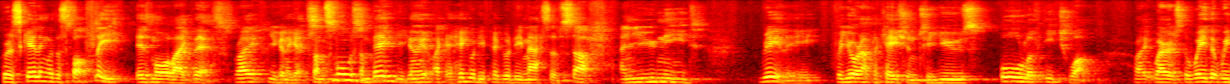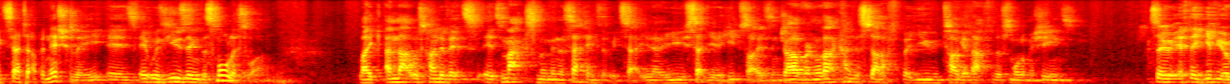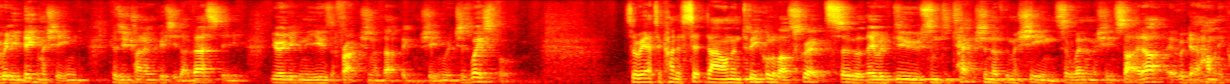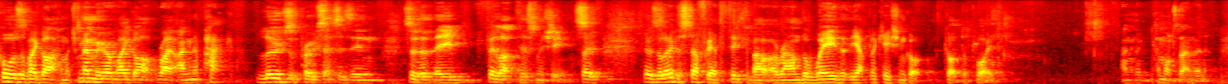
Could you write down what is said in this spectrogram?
Whereas scaling with a spot fleet is more like this, right? You're going to get some small, some big, you're going to get like a higgledy-piggledy mess of stuff, and you need, really, for your application to use all of each one, right? Whereas the way that we'd set it up initially is it was using the smallest one. Like, and that was kind of its, its maximum in the settings that we'd set. You know, you set your heap size in Java and all that kind of stuff, but you target that for the smaller machines. So if they give you a really big machine, because you're trying to increase your diversity, you're only going to use a fraction of that big machine, which is wasteful. So we had to kind of sit down and tweak all of our scripts so that they would do some detection of the machine. So when the machine started up, it would go, how many cores have I got? How much memory have I got? Right, I'm going to pack loads of processes in so that they fill up this machine. So there was a load of stuff we had to think about around the way that the application got, got deployed. I'm going to come on to that in a minute.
